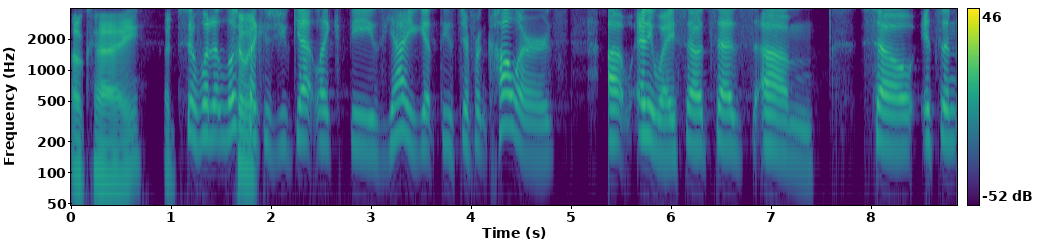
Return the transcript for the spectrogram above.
Okay. So what it looks So like is you get like these, yeah, you get these different colors. Uh, anyway, so it says, um, so it's an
